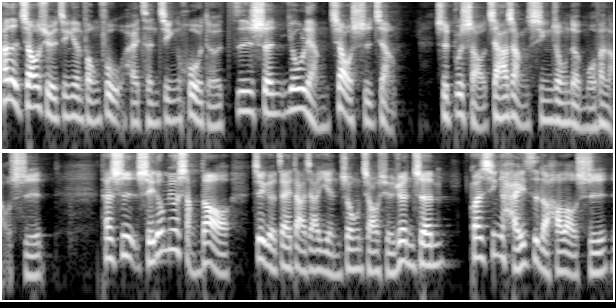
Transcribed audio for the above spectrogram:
他的教学经验丰富，还曾经获得资深优良教师奖，是不少家长心中的模范老师。但是谁都没有想到，这个在大家眼中教学认真、关心孩子的好老师，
